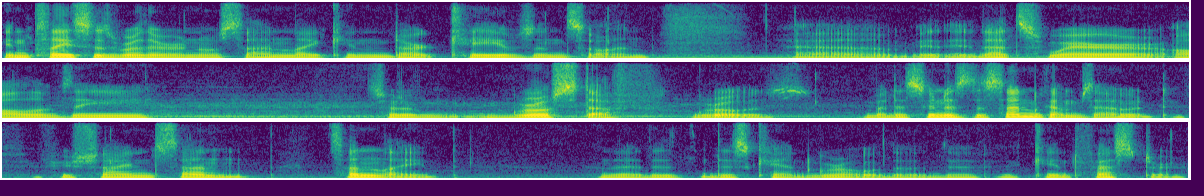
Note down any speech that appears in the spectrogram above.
in places where there are no sun, like in dark caves and so on, uh, it, it, that's where all of the sort of gross stuff grows. But as soon as the sun comes out, if, if you shine sun, sunlight, the, the, this can't grow, the, the, it can't fester.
